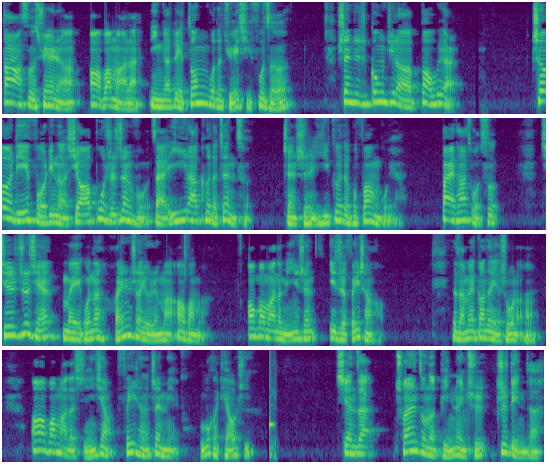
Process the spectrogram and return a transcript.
大肆渲染奥巴马呢应该对中国的崛起负责，甚至是攻击了鲍威尔。彻底否定了小布什政府在伊拉克的政策，真是一个都不放过呀！拜他所赐，其实之前美国呢很少有人骂奥巴马，奥巴马的名声一直非常好。那咱们刚才也说了啊，奥巴马的形象非常的正面，无可挑剔。现在川总的评论区置顶的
